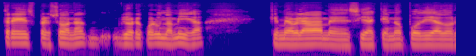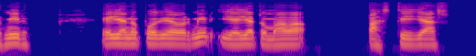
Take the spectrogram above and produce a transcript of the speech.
tres personas, yo recuerdo una amiga que me hablaba, me decía que no podía dormir. Ella no podía dormir y ella tomaba pastillas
